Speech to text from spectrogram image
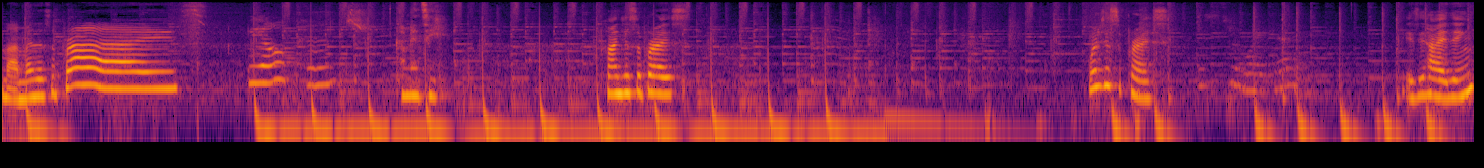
Mama, the surprise! We open. Come and see. Find your surprise. Where's your surprise? Is it hiding?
